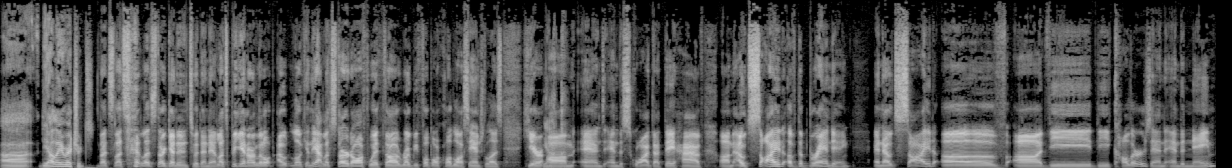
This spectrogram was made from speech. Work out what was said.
Uh, the LA Richards. Let's let's let's start getting into it then. Yeah, let's begin our little outlook and yeah, let's start off with uh, Rugby Football Club Los Angeles here, Yeah. um, and and the squad that they have um, outside of the branding and outside of uh, the the colors and and the name.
